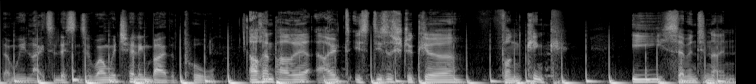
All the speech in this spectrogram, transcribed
that we like to listen to when we're chilling by the pool. Auch ein paar Jahre alt ist dieses Stück hier von Kink, E79.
